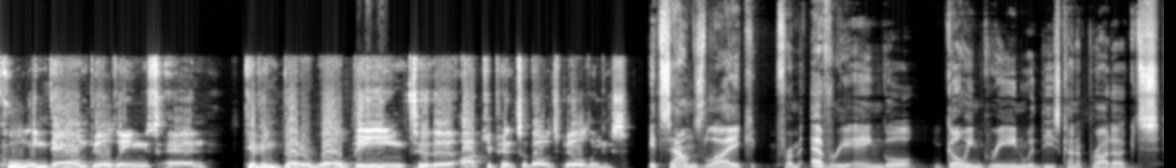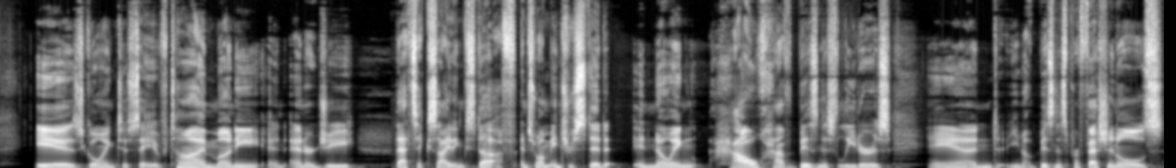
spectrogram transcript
cooling down buildings and giving better well-being to the occupants of those buildings. It sounds like from every angle going green with these kind of products is going to save time, money, and energy. That's exciting stuff. And so I'm interested in knowing how have business leaders and, you know, business professionals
